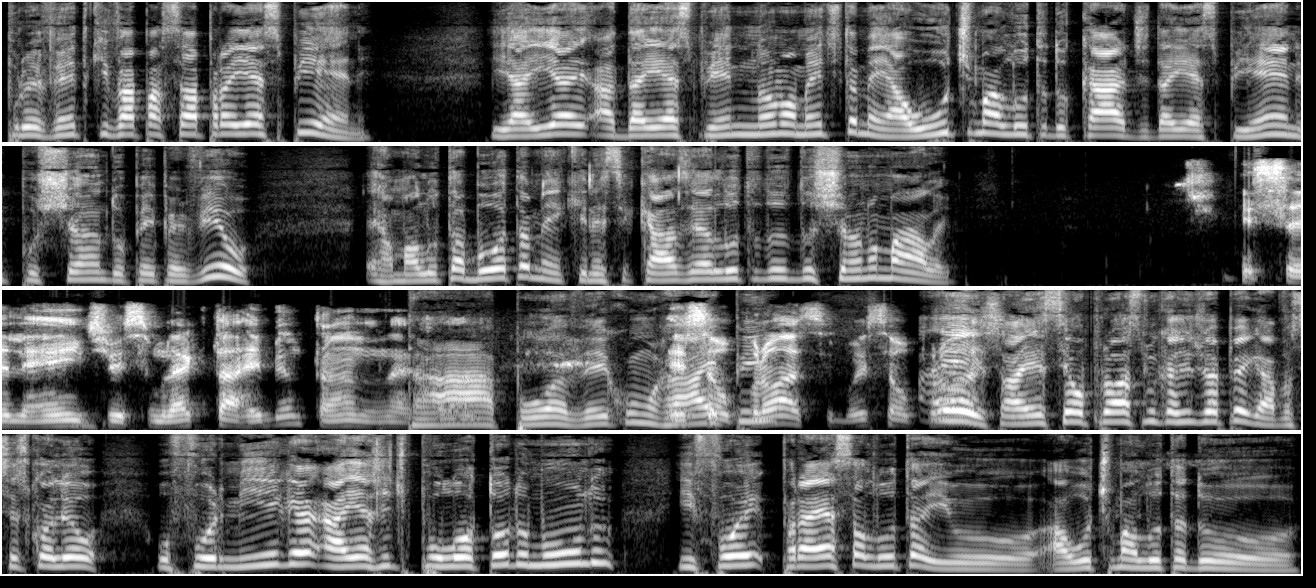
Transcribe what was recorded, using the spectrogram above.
pro evento que vai passar pra ESPN. E aí a, a, da ESPN normalmente também. A última luta do card da ESPN, puxando o pay-per-view, é uma luta boa também, que nesse caso é a luta do, do Sean O'Malley. Excelente, esse moleque tá arrebentando, né? Tá, pô, veio com hype. Esse é o próximo? Esse é o próximo? É isso, esse é o próximo que a gente vai pegar. Você escolheu o Formiga, aí a gente pulou todo mundo e foi para essa luta aí, o, a última luta do,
